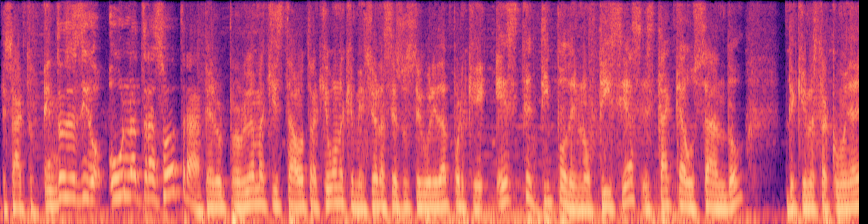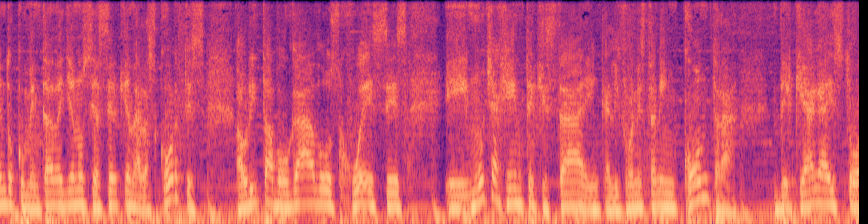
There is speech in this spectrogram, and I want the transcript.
Exacto. Entonces digo, una tras otra. Pero el problema aquí está otra. Qué bueno que mencionas eso, seguridad, porque este tipo de noticias está causando de que nuestra comunidad indocumentada ya no se acerquen a las cortes. Ahorita abogados, jueces, eh, mucha gente que está en California están en contra de que haga esto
